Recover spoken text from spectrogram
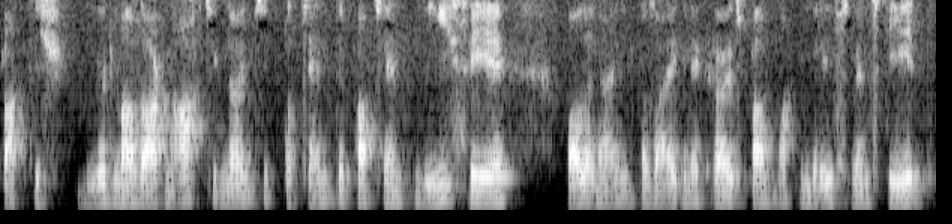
praktisch, würde mal sagen, 80, 90 Prozent der Patienten, die ich sehe, wollen eigentlich das eigene Kreuzband nach dem Riss, wenn es geht,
